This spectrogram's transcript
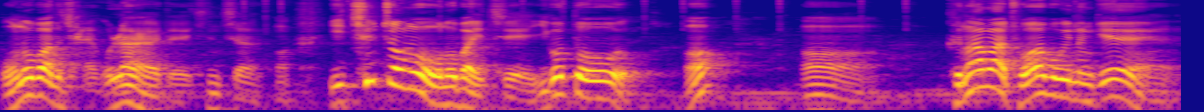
오노바도 잘 골라가야 돼. 진짜. 어, 이 7.5 오노바 있지. 이것도, 어? 어, 그나마 좋아 보이는 게,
